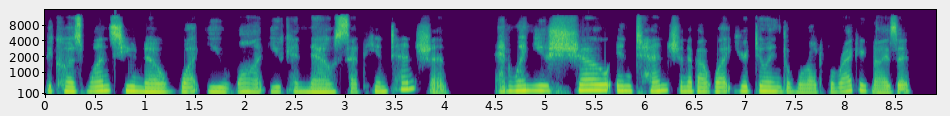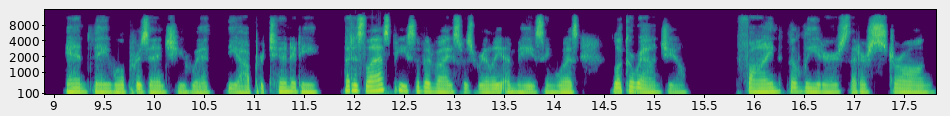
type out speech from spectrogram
Because once you know what you want, you can now set the intention. And when you show intention about what you're doing, the world will recognize it and they will present you with the opportunity. But his last piece of advice was really amazing was look around you. Find the leaders that are strong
